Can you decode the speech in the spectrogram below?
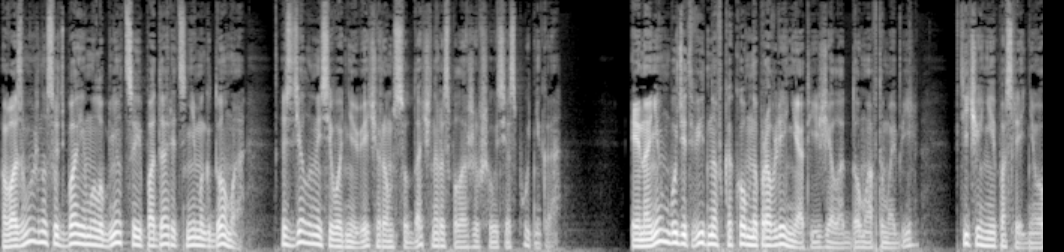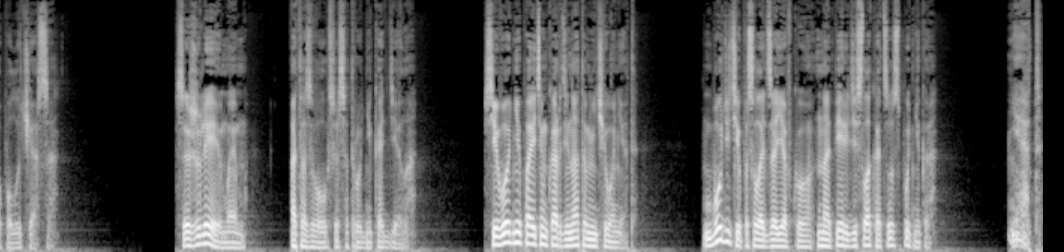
Возможно, судьба ему улыбнется и подарит снимок дома, сделанный сегодня вечером с удачно расположившегося спутника — и на нем будет видно, в каком направлении отъезжал от дома автомобиль в течение последнего получаса. «Сожалею, мэм», — отозвался сотрудник отдела. «Сегодня по этим координатам ничего нет. Будете посылать заявку на передислокацию спутника?» «Нет,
